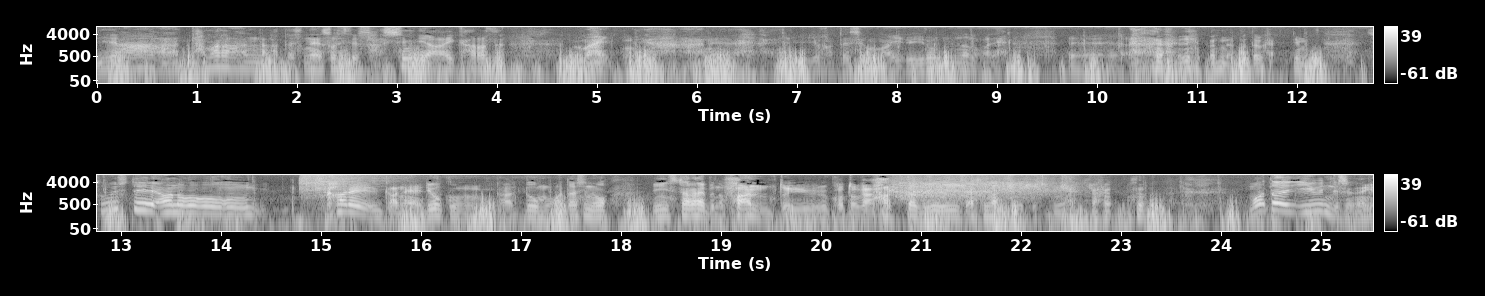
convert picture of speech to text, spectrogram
いや、たまらなかったですね。そして刺身は相変わらずうまい。いやね、よかったですよ。まあいろいろんなのがね、えー いろんなことがあります。そして、あのー彼がね、りょうくんがどうも私のインスタライブのファンということが発覚いたしましてですね。また言うんですよね。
